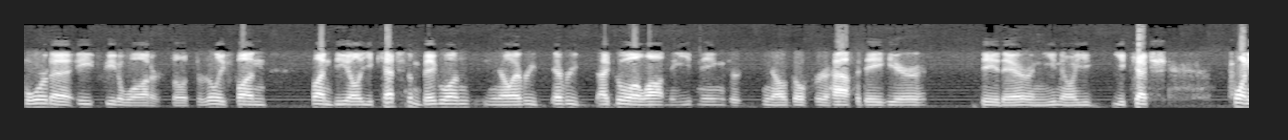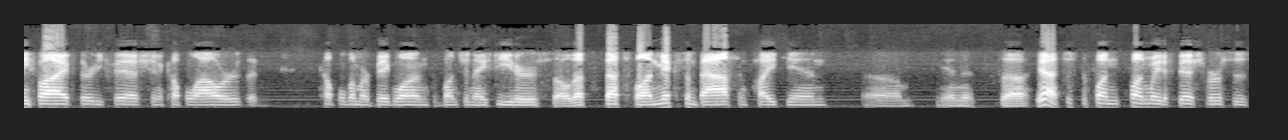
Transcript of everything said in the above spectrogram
four to eight feet of water. So it's a really fun fun deal. You catch some big ones. You know every every I'd go a lot in the evenings or you know go for half a day here, day there, and you know you you catch 25, 30 fish in a couple hours, and a couple of them are big ones, a bunch of nice eaters. So that's that's fun. Mix some bass and pike in, um, and it's uh, yeah, it's just a fun fun way to fish versus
